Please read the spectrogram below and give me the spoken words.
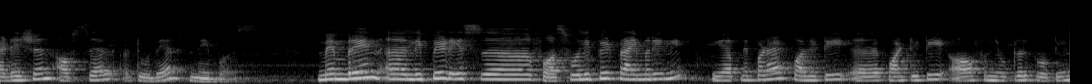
adhesion of cell to their neighbors membrane uh, lipid is uh, phospholipid primarily ये आपने पढ़ा है quality quantity of neutral protein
